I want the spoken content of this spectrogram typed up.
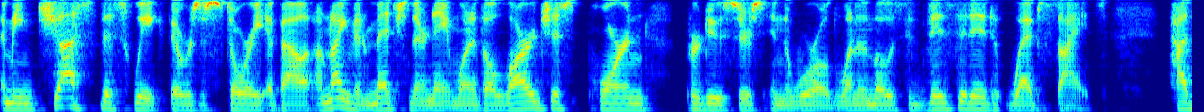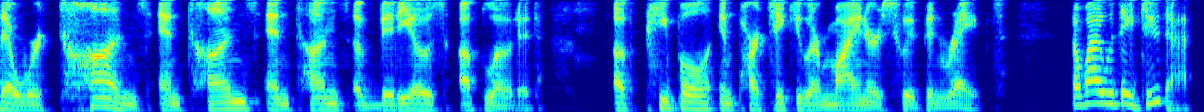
I mean, just this week, there was a story about, I'm not even going to mention their name, one of the largest porn producers in the world, one of the most visited websites, how there were tons and tons and tons of videos uploaded of people, in particular minors, who had been raped. Now, why would they do that?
